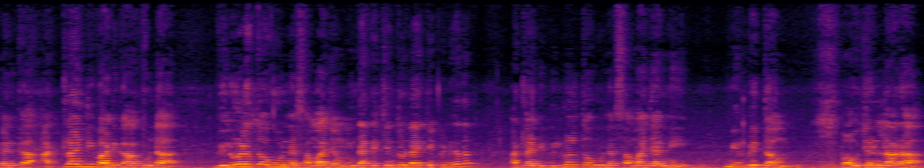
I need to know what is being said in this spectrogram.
కనుక అట్లాంటి వాటి కాకుండా విలువలతో కూడిన సమాజం ఇందాక చంద్రుడు చెప్పిండు కదా అట్లాంటి విలువలతో కూడిన సమాజాన్ని నిర్మిద్దాం. బహుజనులారా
